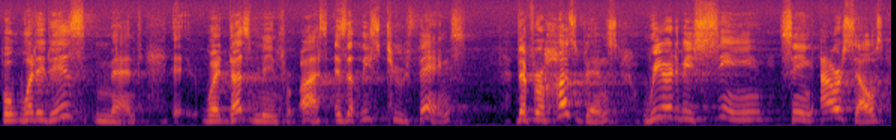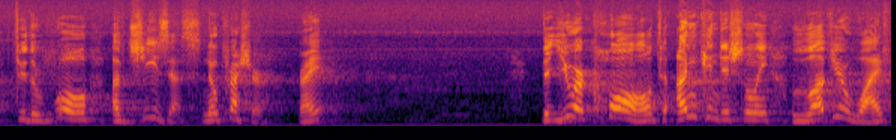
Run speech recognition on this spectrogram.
But what it is meant, eh, what it does mean for us, is at least two things. That for husbands, we are to be seen, seeing ourselves through the role of Jesus. No pressure, right? That you are called to unconditionally love your wife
